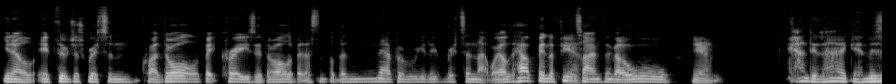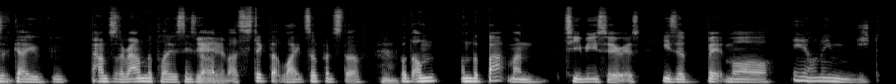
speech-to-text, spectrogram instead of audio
You know, if they're just written quite, they're all a bit crazy. They're all a bit less, but they're never really written that way. Or they have been a few Yeah. times and go, oh, yeah can't do that again. This is the guy who bounces around the place and he's got Yeah, a, a stick that lights up and stuff. Hmm. But on on the Batman TV series, he's a bit more unhinged.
